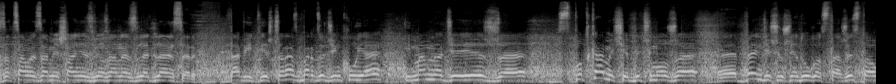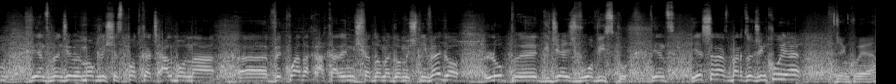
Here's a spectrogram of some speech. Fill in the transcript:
za całe zamieszanie związane z LED Lancer. Dawid, jeszcze raz bardzo dziękuję i mam nadzieję, że spotkamy się. Być może e, będziesz już niedługo stażystą, więc będziemy mogli się spotkać albo na e, wykładach Akademii Świadomego Myśliwego lub gdzieś w łowisku. Więc jeszcze raz bardzo dziękuję. Dziękuję.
